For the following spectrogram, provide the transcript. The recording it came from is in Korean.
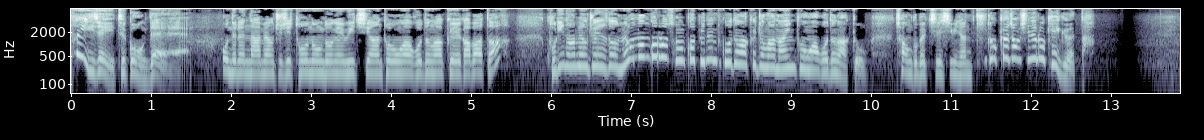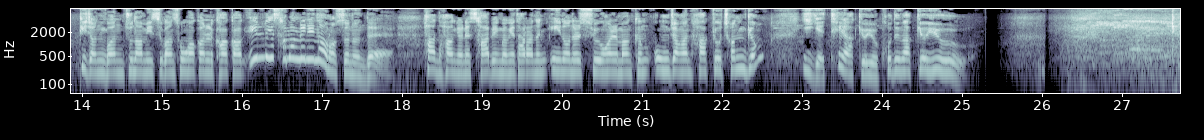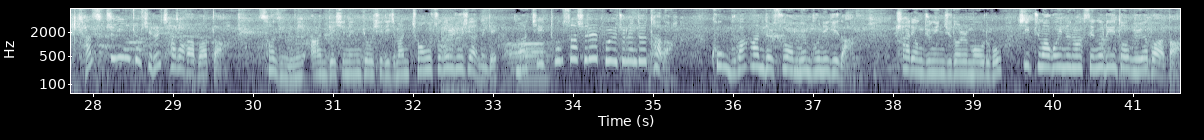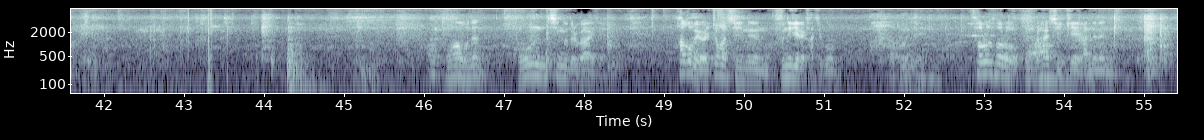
VJ 특공대 오늘은 남양주시 도농동에 위치한 동화고등학교에 가봤다 구리 남양주에서 명문고로 손꼽히는 고등학교 중 하나인 동화고등학교 1972년 기독교 정신으로 개교했다 비전관, 두나미스관, 송악관을 각각 1, 2, 3학년이 나눠 쓰는데 한 학년에 400명에 달하는 인원을 수용할 만큼 웅장한 학교 전경? 이게 태학교유, 고등학교유. 자습 중인 교실을 찾아가 봤다. 선생님이 안 계시는 교실이지만 정숙을 유지하는 게 마치 독서실을 보여주는 듯하다. 공부가 안 될 수 없는 분위기다. 촬영 중인지를 모르고 집중하고 있는 학생을 인터뷰해 봤다. 어, 동아호는 좋은 친구들과 이제 학업에 열정할 수 있는 분위기를 가지고 어, 이제 서로 서로 공부를 할 수 있게 만드는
